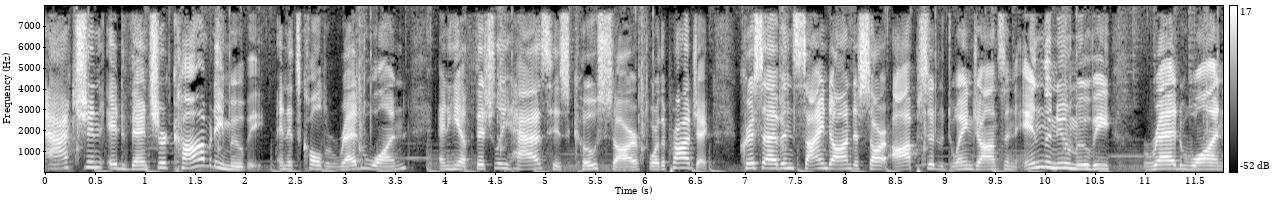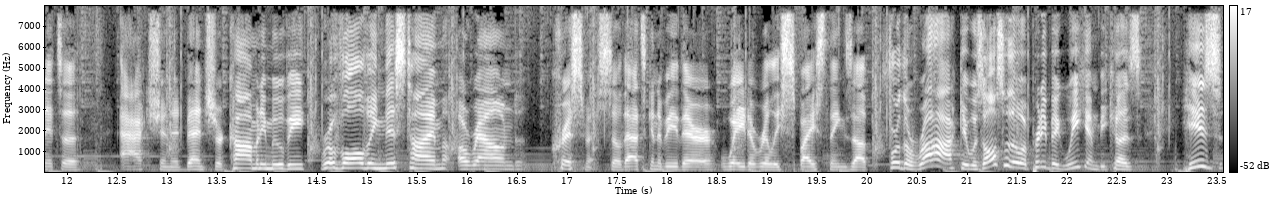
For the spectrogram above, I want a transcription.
action adventure comedy movie, and it's called Red One, and he officially has his co star for the project. Chris Evans signed on to star opposite of Dwayne Johnson in the new movie Red One. It's a action adventure comedy movie revolving this time around Christmas. So that's going to be their way to really spice things up. For The Rock, it was also though a pretty big weekend because his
